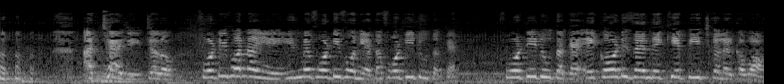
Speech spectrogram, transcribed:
अच्छा जी, चलो। 44 नहीं है इनमें 44 नहीं आता 42 तक है। 42 तक है। एक और डिज़ाइन देखिए पीच कलर का वाह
